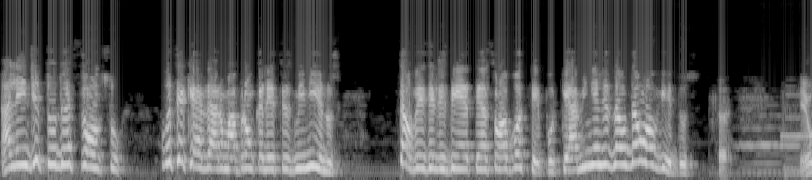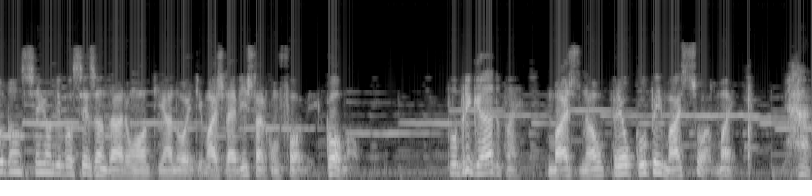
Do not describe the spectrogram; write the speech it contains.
Além de tudo, é sonso. Você quer dar uma bronca nesses meninos? Talvez eles deem atenção a você, porque a mim eles não dão ouvidos. Eu não sei onde vocês andaram ontem à noite, mas devem estar com fome. Comam. Obrigado, pai. Mas não preocupem mais sua mãe.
